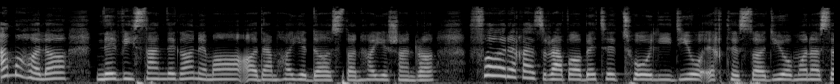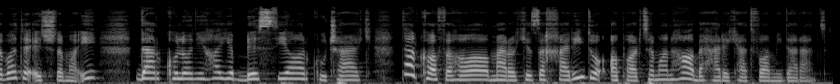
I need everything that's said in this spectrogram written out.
اما حالا نویسندگان ما آدمهای داستانهایشان را فارغ از روابط تولیدی و اقتصادی و مناسبات اجتماعی در کلونی های بسیار کوچک در کافه ها، مراکز خرید و آپارتمان ها به حرکت وامی دارند.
